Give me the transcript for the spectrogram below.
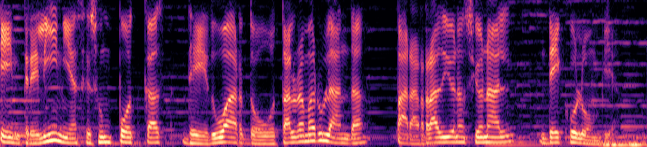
Entre líneas es un podcast de Eduardo Otalra Marulanda para Radio Nacional de Colombia.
